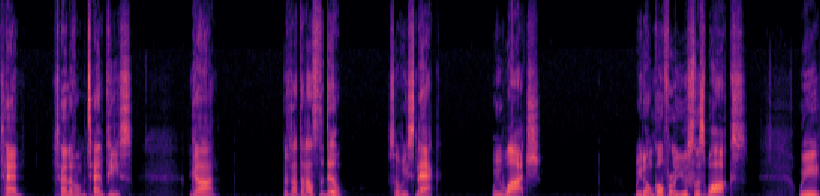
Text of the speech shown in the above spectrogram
10. 10 of them. 10 piece. Gone. There's nothing else to do. So we snack. We watch. We don't go for useless walks. We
